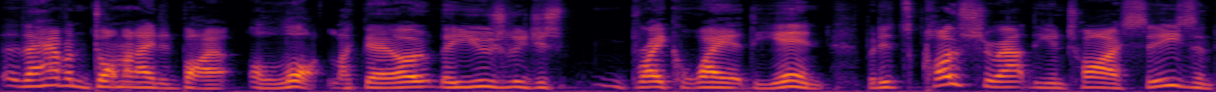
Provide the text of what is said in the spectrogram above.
they haven't dominated by a lot. Like they they usually just break away at the end, but it's close throughout the entire season.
